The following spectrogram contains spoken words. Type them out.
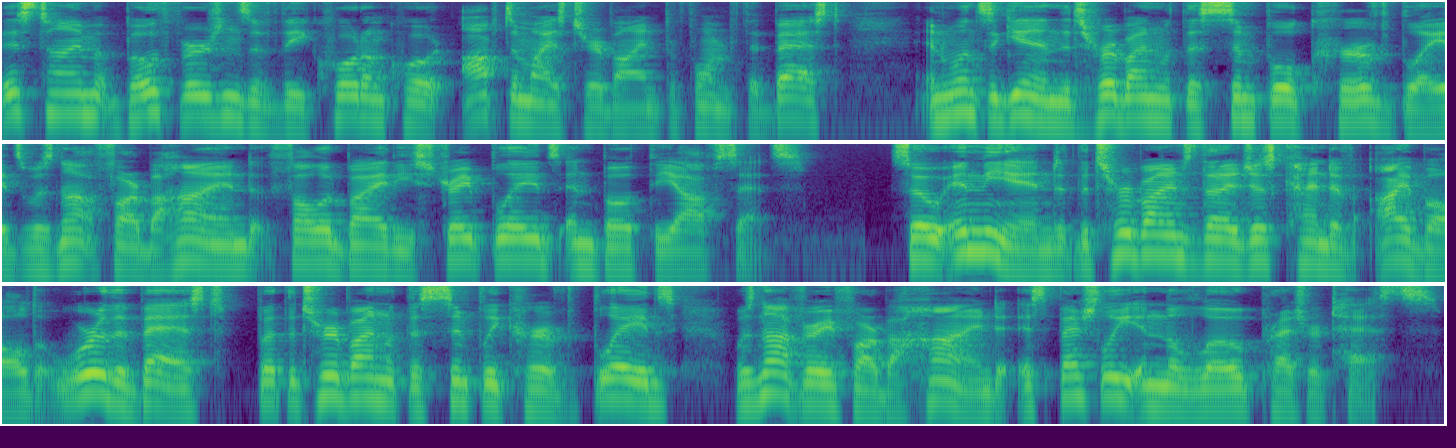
This time, both versions of the quote-unquote optimized turbine performed the best, and once again, the turbine with the simple curved blades was not far behind, followed by the straight blades and both the offsets. So in the end, the turbines that I just kind of eyeballed were the best, but the turbine with the simply curved blades was not very far behind, especially in the low pressure tests.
